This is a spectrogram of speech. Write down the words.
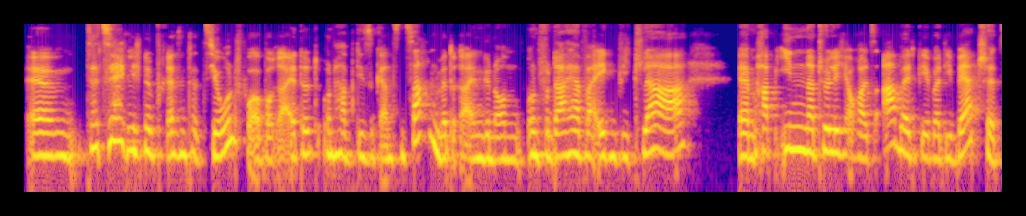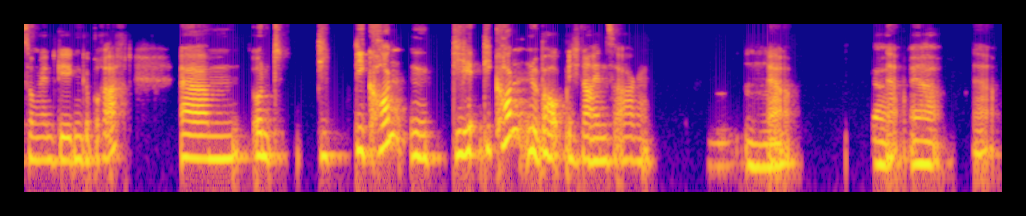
ähm, tatsächlich eine Präsentation vorbereitet und habe diese ganzen Sachen mit reingenommen. Und von daher war irgendwie klar, ähm, habe ihnen natürlich auch als Arbeitgeber die Wertschätzung entgegengebracht. Ähm, und die, die konnten, die, die konnten überhaupt nicht Nein sagen. Mhm. Ja, Ja, Ja. ja.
